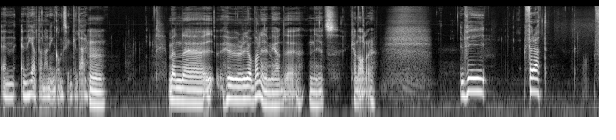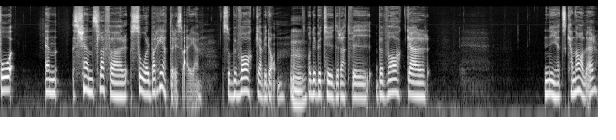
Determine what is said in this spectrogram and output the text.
en, en helt annan ingångsvinkel där. Mm. Men eh, hur jobbar ni med eh, nyhetskanaler? Vi, för att få en känsla för sårbarheter i Sverige så bevakar vi dem. Mm, Och det betyder att vi bevakar nyhetskanaler,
